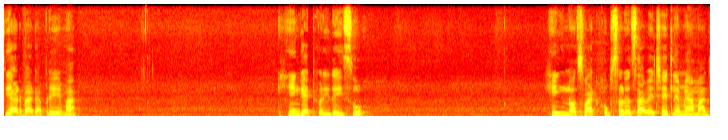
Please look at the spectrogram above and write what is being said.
ત્યારબાદ આપણે એમાં હિંગ એડ કરી દઈશું. હિંગનો સ્વાદ ખૂબ સરસ આવે છે એટલે મેં આમાં જ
